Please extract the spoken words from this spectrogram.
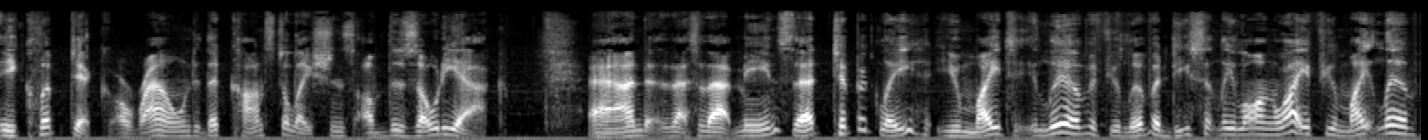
ecliptic around the constellations of the zodiac. And that, so that means that typically you might live if you live a decently long life, you might live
